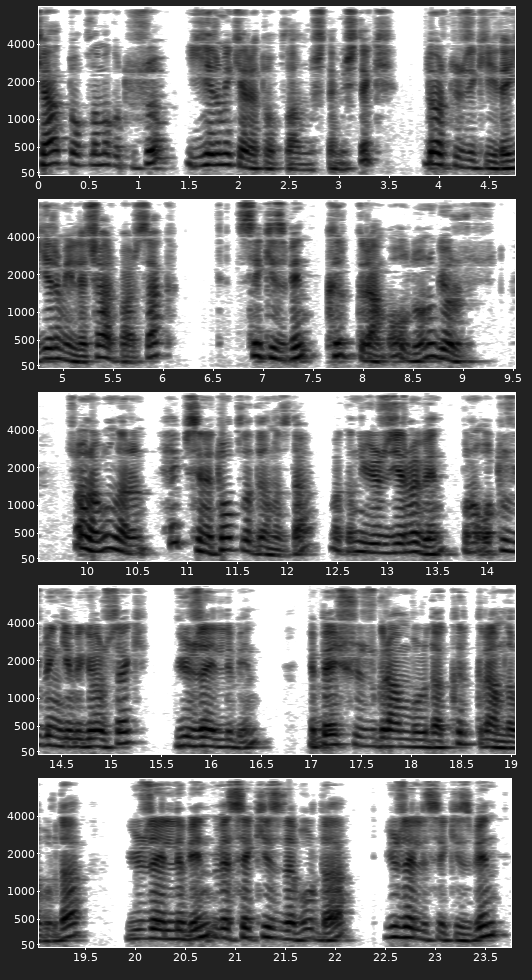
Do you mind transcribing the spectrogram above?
kağıt toplama kutusu 20 kere toplanmış demiştik. 402'yi de 20 ile çarparsak 8040 gram olduğunu görürüz. Sonra bunların hepsini topladığımızda bakın 120 bin, bunu 30 bin gibi görsek 150 bin. 500 e, gram burada, 40 gram da burada. 150 bin ve 8 de burada 158 bin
